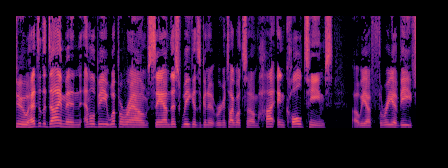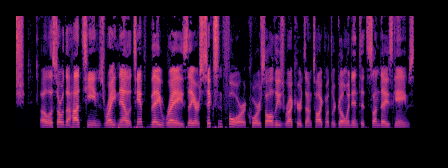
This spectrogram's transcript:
to head to the Diamond MLB Whip Around. Sam, this week is gonna we're gonna talk about some hot and cold teams. Uh, we have three of each. Uh, let's start with the hot teams. Right now, the Tampa Bay Rays. They are six and four. Of course, all these records I'm talking about, they're going into Sunday's games.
